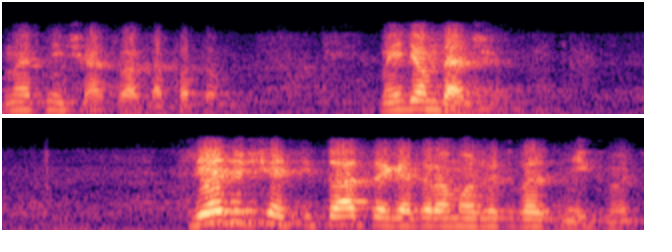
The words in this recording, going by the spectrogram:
Ну это не сейчас, ладно, потом. Мы идем дальше. Следующая ситуация, которая может возникнуть,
